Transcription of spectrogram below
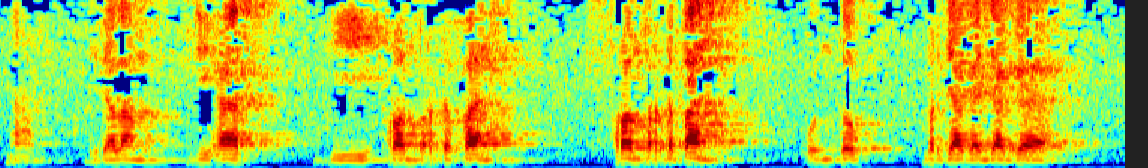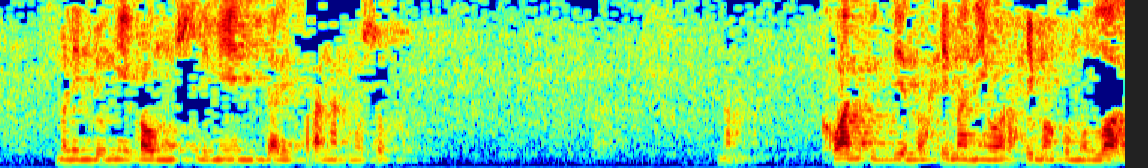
Nah, di dalam jihad di front terdepan, front terdepan untuk berjaga-jaga melindungi kaum muslimin dari serangan musuh. Nah, kawan fiddin rahimani wa rahimakumullah.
